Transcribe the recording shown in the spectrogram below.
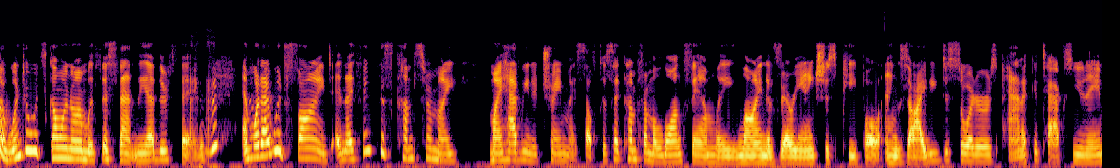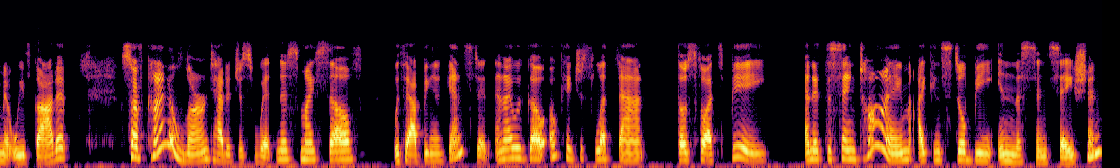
i wonder what's going on with this that and the other thing. And what i would find and i think this comes from my my having to train myself because i come from a long family line of very anxious people anxiety disorders panic attacks you name it we've got it. So i've kind of learned how to just witness myself without being against it. And i would go okay just let that those thoughts be and at the same time i can still be in the sensation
